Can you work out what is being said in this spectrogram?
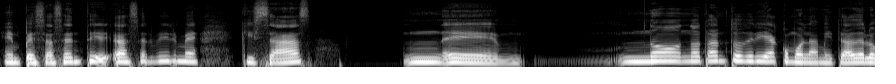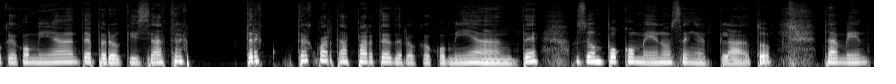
Empecé a, sentir, a servirme quizás... Mm, eh, no, no tanto diría como la mitad de lo que comía antes, pero quizás tres tres, cuartas partes de lo que comía antes, o sea, un poco menos en el plato. También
